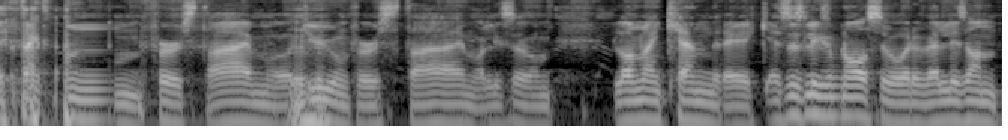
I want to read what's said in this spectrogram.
Jeg tenkte om First Time, og du om First Time, og liksom blanda inn Kendrick. Jeg syns liksom Nas har vært veldig sånn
